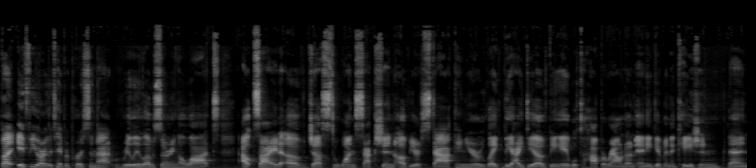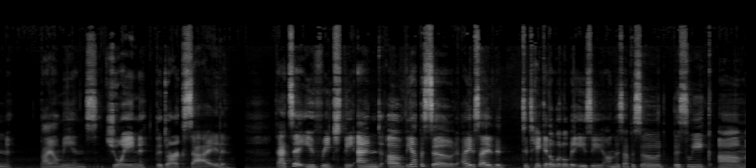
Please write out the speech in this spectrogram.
but if you are the type of person that really loves learning a lot, outside of just one section of your stack and you're like the idea of being able to hop around on any given occasion, then by all means, join the dark side. That's it. You've reached the end of the episode. I decided to, take it a little bit easy on this episode this week. Um,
